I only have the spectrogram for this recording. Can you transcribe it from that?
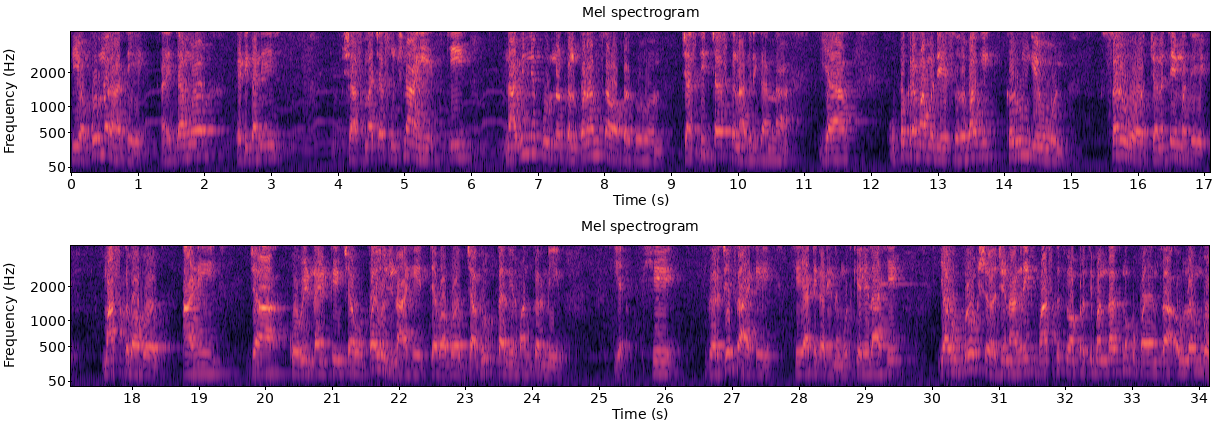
ही अपूर्ण राहते आणि त्यामुळं या ठिकाणी शासनाच्या सूचना आहेत की नाविन्यपूर्ण कल्पनांचा वापर करून जास्तीत जास्त नागरिकांना या उपक्रमामध्ये सहभागी करून घेऊन सर्व जनतेमध्ये मास्कबाबत आणि ज्या कोविड नाईन्टीनच्या उपाययोजना आहेत त्याबाबत जागरूकता निर्माण करणे हे गरजेचं आहे हे या ठिकाणी नमूद केलेलं आहे. या उपरोक्ष जे नागरिक मास्क किंवा प्रतिबंधात्मक उपायांचा अवलंब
